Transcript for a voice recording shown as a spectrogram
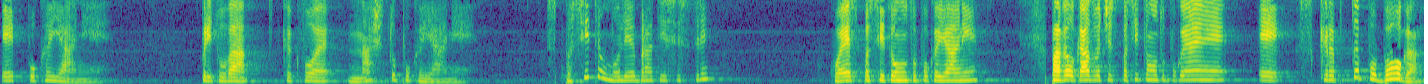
е покаяние? При това, какво е нашето покаяние? Спасително ли е, брати и сестри? Кое е спасителното покаяние? Павел казва, че спасителното покаяние е скръпта по Бога.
